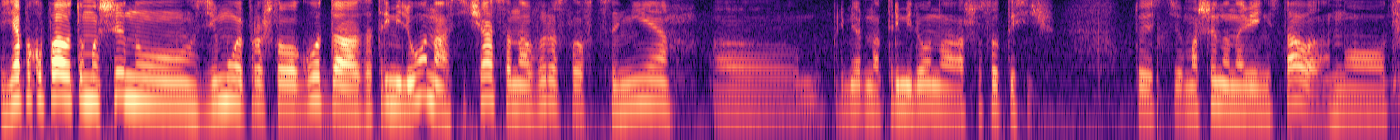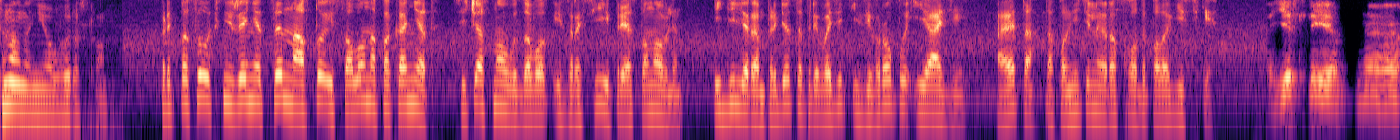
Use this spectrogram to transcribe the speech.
Я покупал эту машину зимой прошлого года за 3 миллиона. Сейчас она выросла в цене э, примерно 3 миллиона 600 тысяч. То есть машина новее не стала, но цена на нее выросла. Предпосылок снижения цен на авто из салона пока нет. Сейчас новый завоз из России приостановлен. И дилерам придется привозить из Европы и Азии. А это дополнительные расходы по логистике. Если э,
